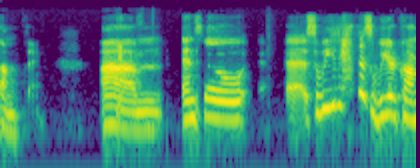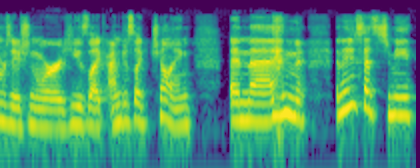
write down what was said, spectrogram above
something. Yeah. Um, and so, uh, so we had this weird conversation where he's like, "I'm just like chilling," and then, and then he says to me,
